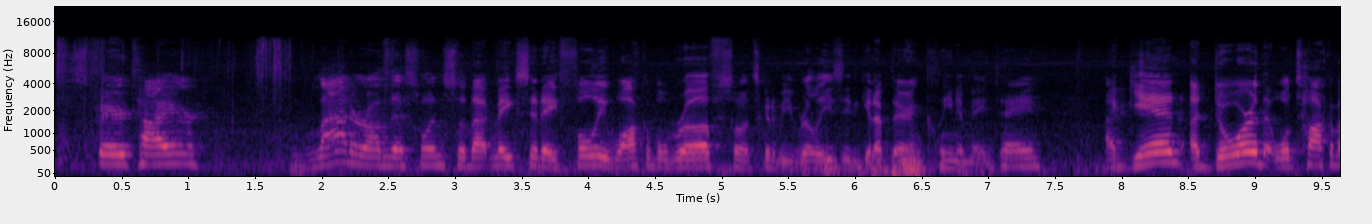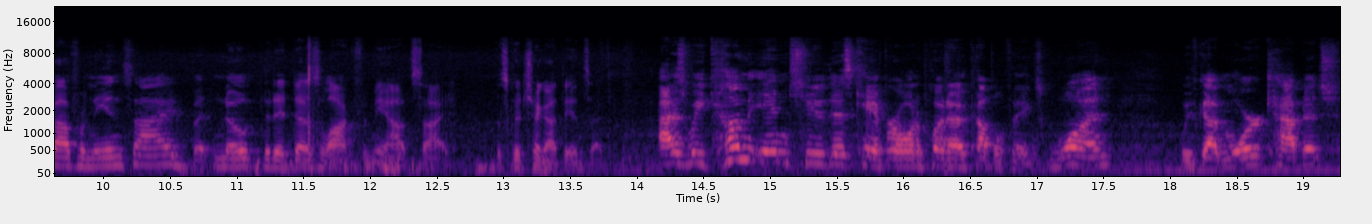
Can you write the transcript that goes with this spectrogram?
spare tire, ladder on this one, so that makes it a fully walkable roof, so it's gonna be really easy to get up there and clean and maintain. Again, a door that we'll talk about from the inside, but note that it does lock from the outside. Let's go check out the inside. As we come into this camper, I want to point out a couple things. One, we've got more cabinets.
